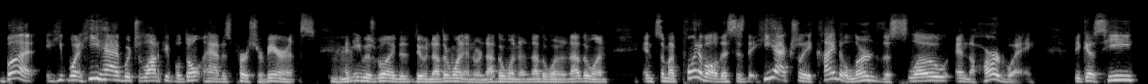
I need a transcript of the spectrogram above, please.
But he, what he had, which a lot of people don't have, is perseverance. Mhm. And he was willing to do another one and another one, another one, another one. And so my point of all this is that he actually kind of learned the slow and the hard way because he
